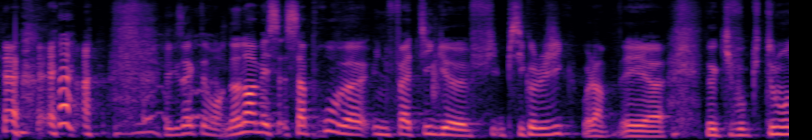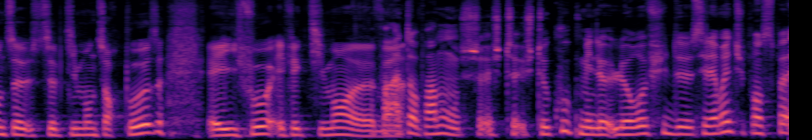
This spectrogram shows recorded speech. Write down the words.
Exactement. Non, non, mais ça, prouve une fatigue psychologique. Voilà. Et donc, il faut que tout le monde, ce, petit monde se repose. Et il faut effectivement. Enfin, bah, attends, pardon, je, je, te, coupe, mais le, refus de célébrer, tu penses pas,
